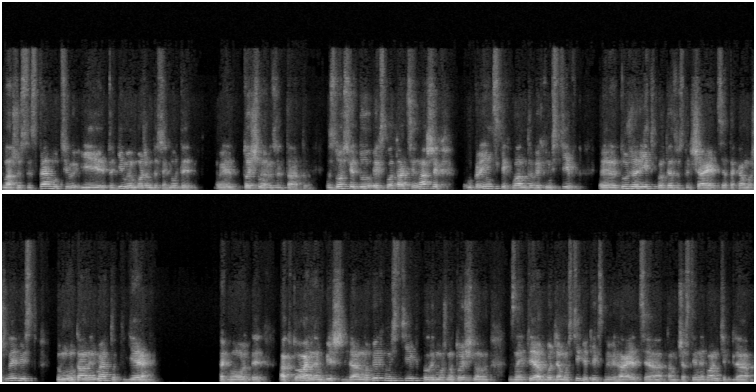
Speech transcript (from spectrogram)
нашу систему цю, і тоді ми можемо досягнути точного результату. З досвіду експлуатації наших українських вантових мостів е, дуже рідко де зустрічається така можливість, тому даний метод є. Так мовити, актуальним більше для нових мостів, коли можна точно знайти або для мостів, яких зберігається там частини вантів для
